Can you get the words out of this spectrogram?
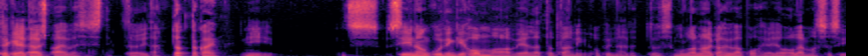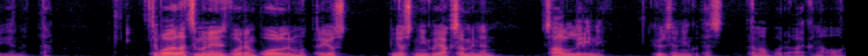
tekee täyspäiväisesti töitä. Totta kai. Niin siinä on kuitenkin hommaa vielä tota, niin opinnäytetyössä. Mulla on aika hyvä pohja jo olemassa siihen, että – se voi olla semmoinen ensi vuoden puolelle, mutta jos, jos niin kuin jaksaminen sallii, niin kyllä se niin kuin tässä tämän vuoden aikana on.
